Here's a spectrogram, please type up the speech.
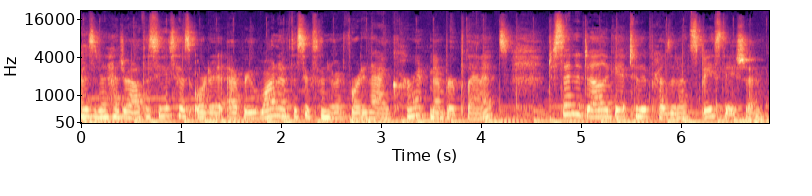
President Hadrathassis has ordered every one of the 649 current member planets to send a delegate to the President's space station.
